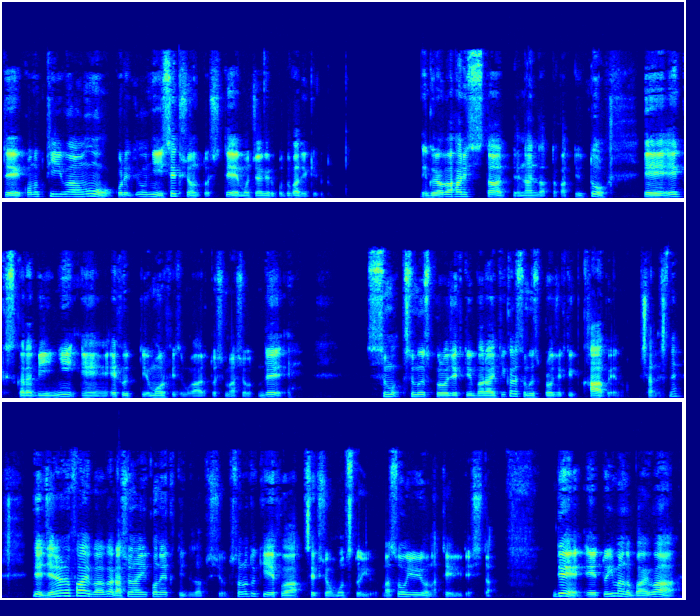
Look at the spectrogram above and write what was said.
て、この P1 をこれにセクションとして持ち上げることができると。で、グレイバー・ハリス・スターって何だったかっていうと、えー、X から B に、えー、F っていう morphism があるとしましょう。で、スム smooth projective variety から smooth projective curve への射ですね。で、 general fiber が rationally connected だとしようと。その時 F はセクションを持つという、まあ、そういうような定理でした。で、えっ、ー、と、今の場合は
